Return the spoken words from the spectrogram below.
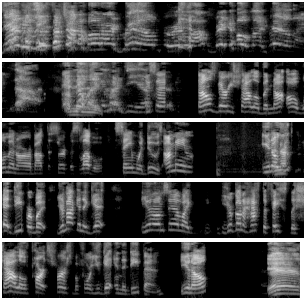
Damn it, Lisa, I'm trying to hold our ground for real. I was ready to hold my ground, like nah. I Ain't mean, nobody He said, "Sounds very shallow, but not all women are about the surface level. Same with dudes. I mean, you know, And you can get deeper, but you're not gonna get. You know what I'm saying? Like, you're gonna have to face the shallow parts first before you get in the deep end. You know? Yeah,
